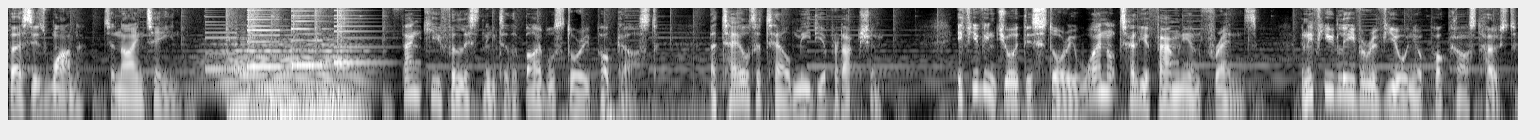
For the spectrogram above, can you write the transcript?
verses 1 to 19. Thank you for listening to the Bible Story Podcast, a tale to tell media production. If you've enjoyed this story, why not tell your family and friends? And if you leave a review on your podcast host,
